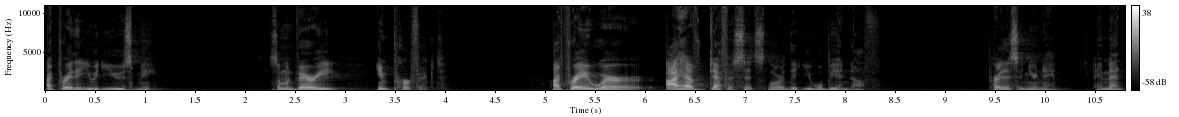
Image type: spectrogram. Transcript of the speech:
I pray that you would use me, someone very imperfect I pray where I have deficits, Lord, that you will be enough. Pray this in your name. Amen.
